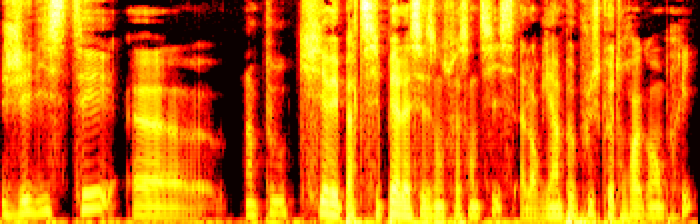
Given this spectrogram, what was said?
j'ai listé euh, un peu qui avait participé à la saison 66. Alors il y a un peu plus que trois grands prix,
